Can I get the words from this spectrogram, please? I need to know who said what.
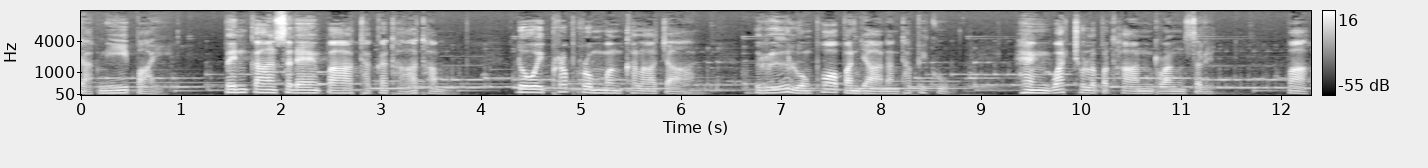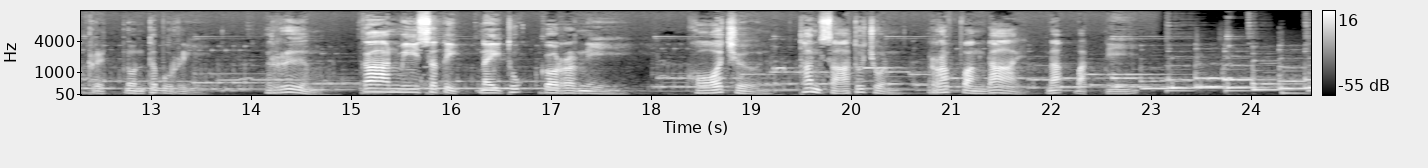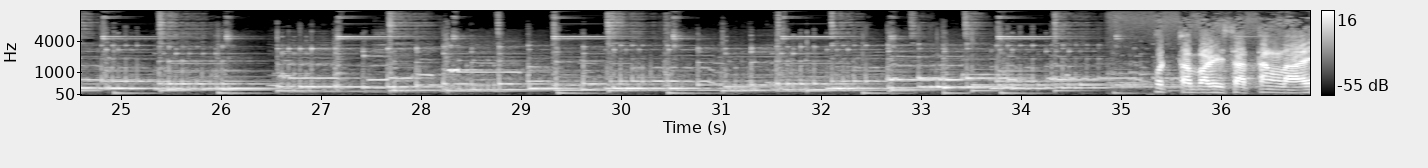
Speaker 1: จากนี้ไป เป็นการแสดงปาฐกถาธรรม โดยพระพรหมมังคลาจารย์ หรือหลวงพ่อปัญญานันทภิกขุแห่งวัดชลประทานรังสฤษปากเกร็ดนนทบุรี เรื่องการมีสติในทุกกรณี ขอเชิญท่านสาธุชนรับฟังได้ณบัดนี้
Speaker 2: ธบริษัททั้งหลาย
